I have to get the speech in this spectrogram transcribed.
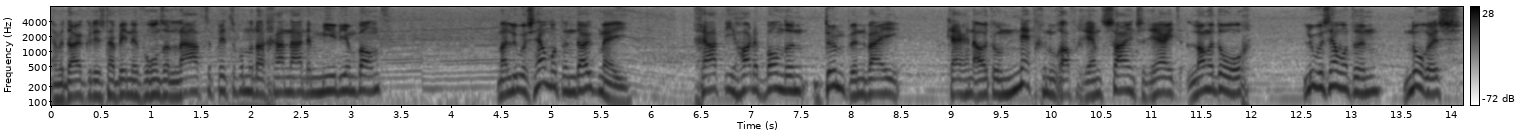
En we duiken dus naar binnen voor onze laatste pitstop van de dag. Gaan naar de medium band. Maar Lewis Hamilton duikt mee. Gaat die harde banden dumpen. Wij krijgen de auto net genoeg afgeremd. Sainz rijdt langer door. Lewis Hamilton, Norris.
